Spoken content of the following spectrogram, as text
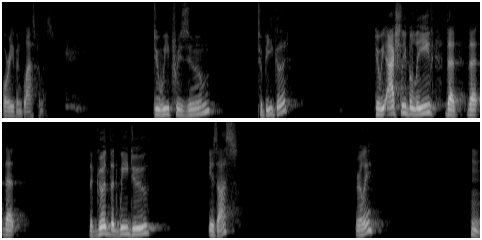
or even blasphemous? Do we presume to be good? Do we actually believe that, that, that the good that we do is us? Really? Hmm.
